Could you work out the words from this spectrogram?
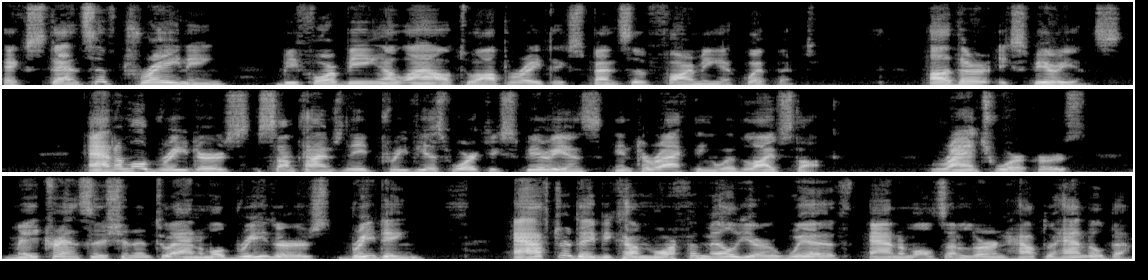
extensive training before being allowed to operate expensive farming equipment. Other experience. Animal breeders sometimes need previous work experience interacting with livestock ranch workers may transition into animal breeders, breeding after they become more familiar with animals and learn how to handle them.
